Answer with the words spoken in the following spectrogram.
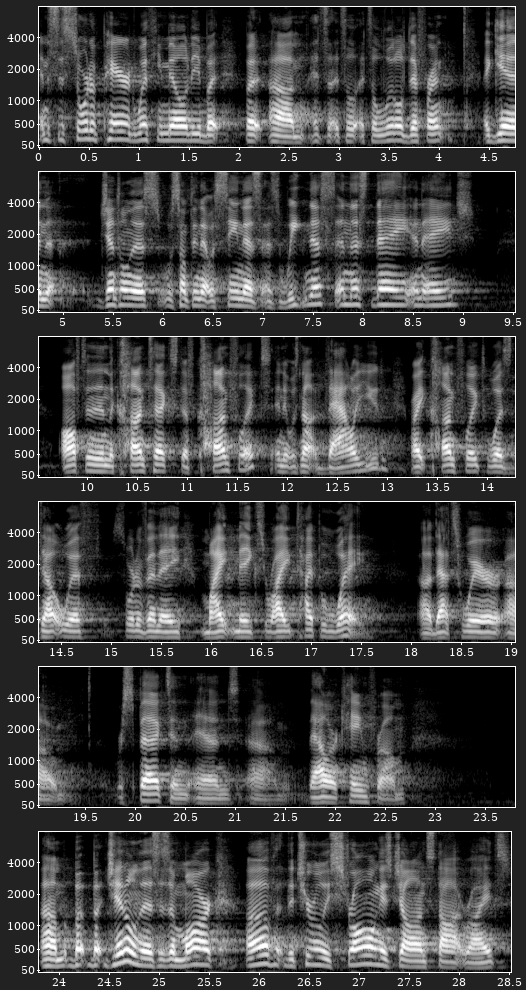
And this is sort of paired with humility, but, but um, it's, it's, a, it's a little different. Again, gentleness was something that was seen as, as weakness in this day and age often in the context of conflict, and it was not valued, right? Conflict was dealt with sort of in a might makes right type of way. Uh, that's where um, respect and, and um, valor came from. Um, but, but gentleness is a mark of the truly strong, as John Stott writes,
